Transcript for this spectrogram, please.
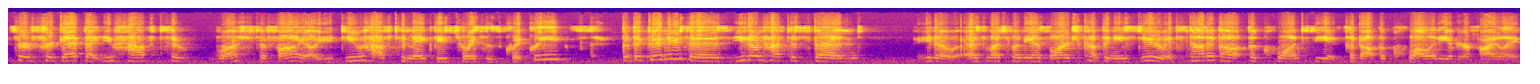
sort of forget that you have to rush to file. You do have to make these choices quickly. But the good news is you don't have to spend you know, as much money as large companies do. It's not about the quantity, it's about the quality of your filing.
